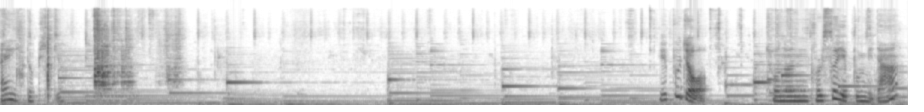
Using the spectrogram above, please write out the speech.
아이, 또 비교. 예쁘죠? 저는 벌써 예쁩니다.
